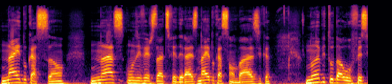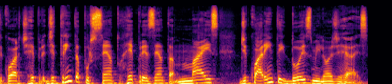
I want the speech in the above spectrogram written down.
na educação, nas universidades federais, na educação básica. No âmbito da UF, esse corte de 30% representa mais de 42 milhões de reais.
